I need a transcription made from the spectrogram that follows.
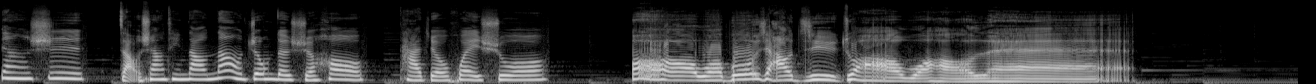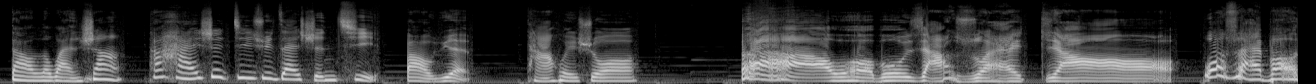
像是早上听到闹钟的时候，他就会说：“哦，我不想起床，我好累。”到了晚上。他还是继续在生气抱怨，他会说：“啊，我不想睡觉，我睡不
